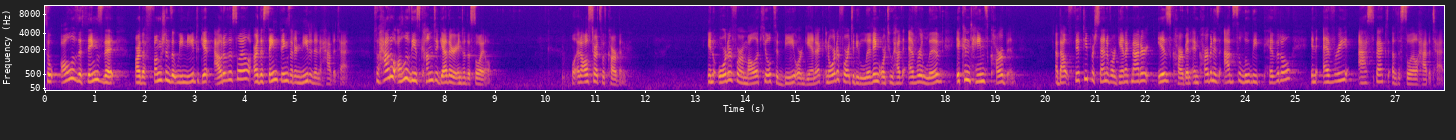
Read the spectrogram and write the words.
So all of the things that are the functions that we need to get out of the soil are the same things that are needed in a habitat. So how do all of these come together into the soil? Well, it all starts with carbon. In order for a molecule to be organic, in order for it to be living or to have ever lived, it contains carbon. About 50% of organic matter is carbon, and carbon is absolutely pivotal in every aspect of the soil habitat.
